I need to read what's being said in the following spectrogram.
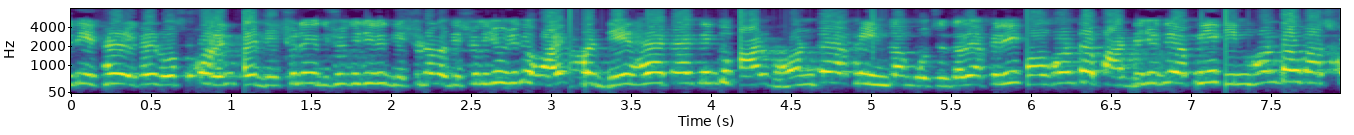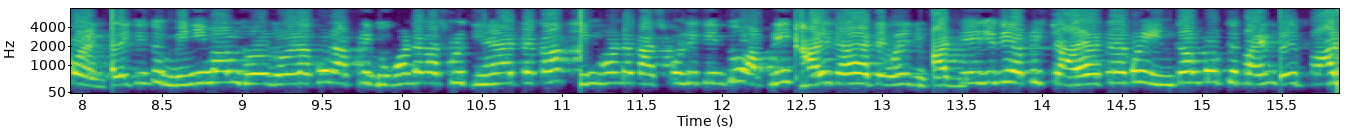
যদি এখানে এখানে রোস্ট করেন তাহলে দেড়শো থেকে দুশো কেজি যদি দেড়শো টাকা দেড়শো কেজি যদি হয় আপনার দেড় হাজার টাকা কিন্তু পার ঘন্টায় আপনি ইনকাম করছেন। তাহলে আপনি ছ ঘণ্টা পার ডে যদি আপনি তিন ঘন্টাও কাজ করেন, তাহলে কিন্তু মিনিমাম ধরে ধরে রাখুন, আপনি দু ঘণ্টা কাজ করলে তিন হাজার টাকা, তিন ঘণ্টা কাজ করলে কিন্তু আপনি সাড়ে চার হাজার টাকা মানে পার ডে যদি আপনি চার হাজার টাকা করে ইনকাম করতে পারেন, তাহলে পার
